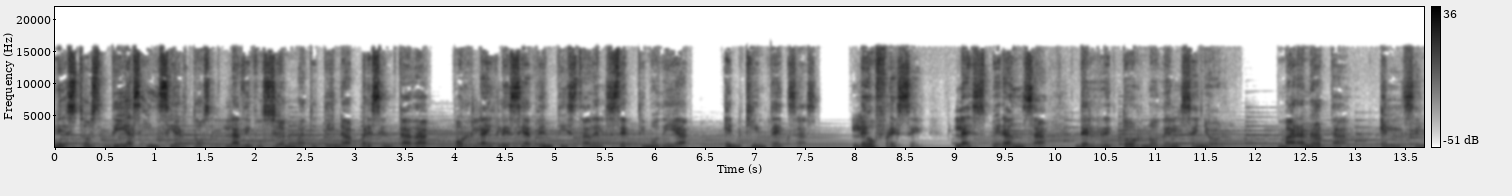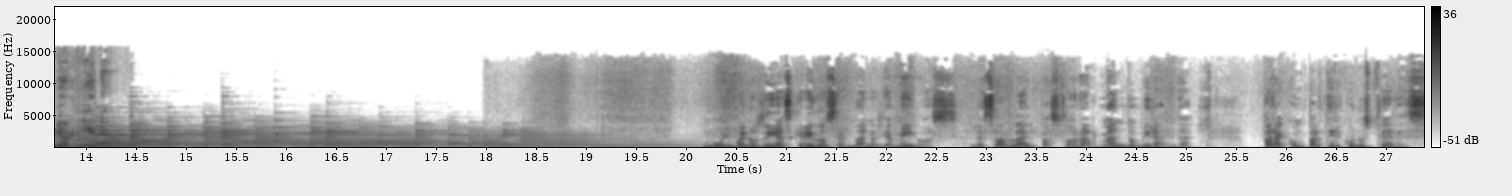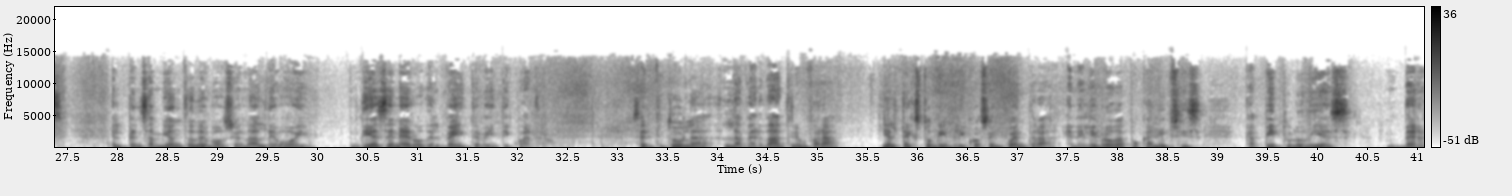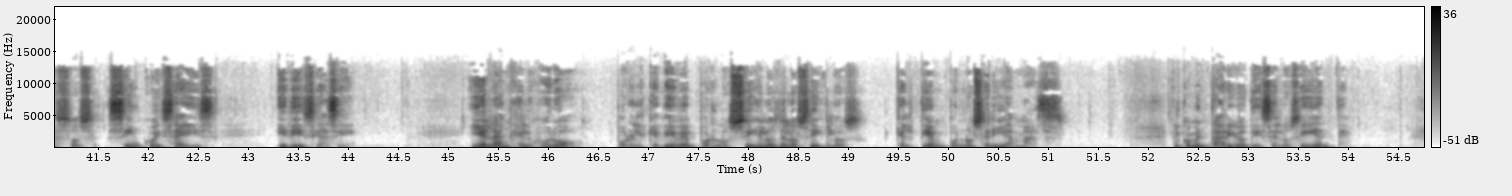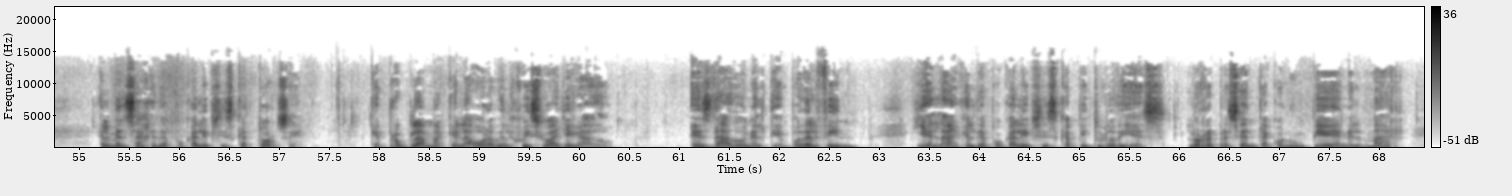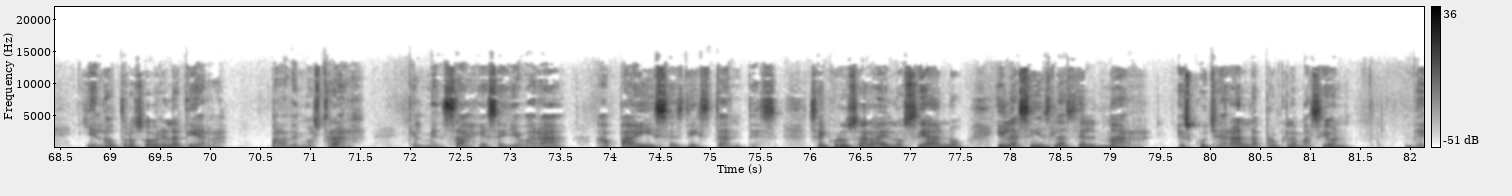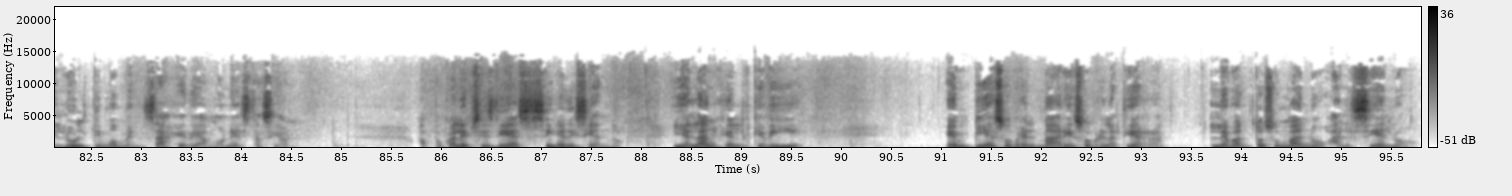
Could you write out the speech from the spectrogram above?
En estos días inciertos, la devoción matutina presentada por la Iglesia Adventista del Séptimo Día en King, Texas, le ofrece la esperanza del retorno del Señor. Maranata, el Señor viene. Muy buenos días queridos hermanos y amigos. Les habla el pastor Armando Miranda para compartir con ustedes el pensamiento devocional de hoy, 10 de enero del 2024. Se titula La verdad triunfará y el texto bíblico se encuentra en el libro de Apocalipsis, capítulo 10, versos 5 y 6, y dice así. Y el ángel juró por el que vive por los siglos de los siglos que el tiempo no sería más. El comentario dice lo siguiente. El mensaje de Apocalipsis 14 que proclama que la hora del juicio ha llegado, es dado en el tiempo del fin, y el ángel de Apocalipsis capítulo 10 lo representa con un pie en el mar y el otro sobre la tierra, para demostrar que el mensaje se llevará a países distantes, se cruzará el océano y las islas del mar escucharán la proclamación del último mensaje de amonestación. Apocalipsis 10 sigue diciendo, y el ángel que vi en pie sobre el mar y sobre la tierra, levantó su mano al cielo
